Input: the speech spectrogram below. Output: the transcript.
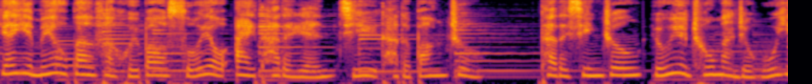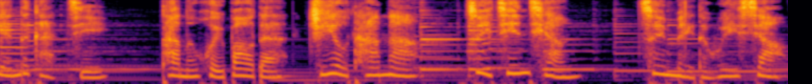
雅也没有办法回报所有爱他的人给予他的帮助，他的心中永远充满着无言的感激。他能回报的只有他那最坚强、最美的微笑。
